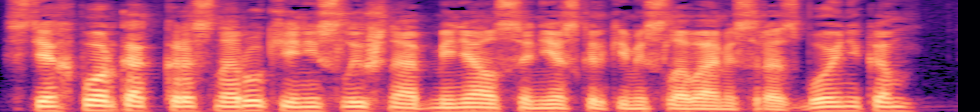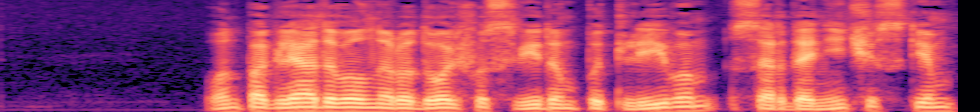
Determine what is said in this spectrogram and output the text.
С тех пор, как Краснорукий неслышно обменялся несколькими словами с разбойником, он поглядывал на Рудольфа с видом пытливым, сардоническим,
